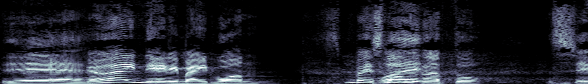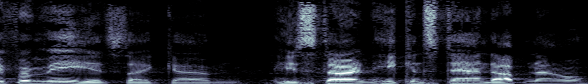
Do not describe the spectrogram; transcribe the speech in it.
Yeah. Go, I nearly made one, but it's Well, longer it- than I thought. See, for me, it's like um, he's starting. He can stand up now,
